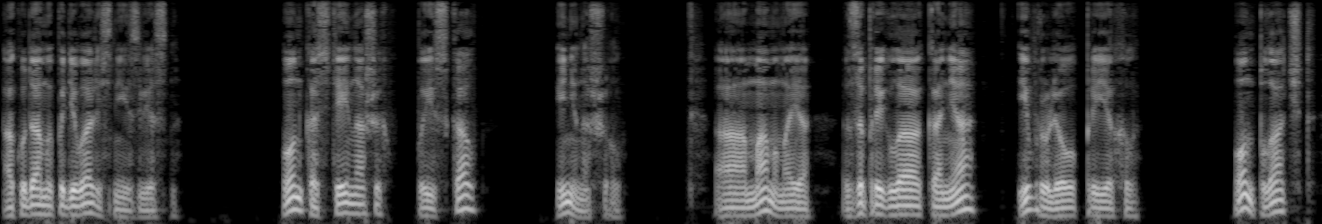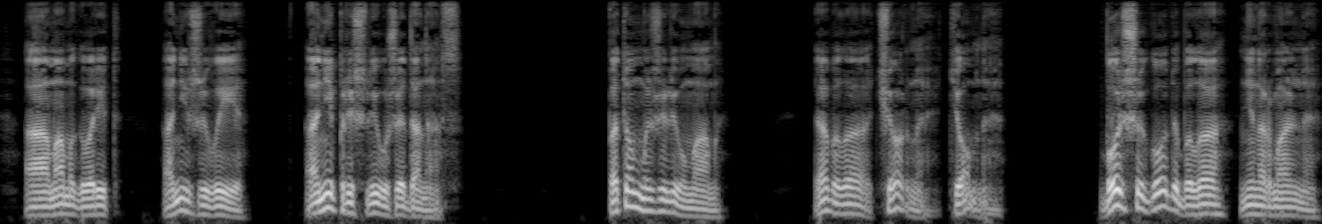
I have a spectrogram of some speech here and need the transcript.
а куда мы подевались, неизвестно. Он костей наших поискал и не нашел. А мама моя запрягла коня и в Рулево приехала. Он плачет, а мама говорит, они живые, они пришли уже до нас. Потом мы жили у мамы. Я была черная, темная. Больше года была ненормальная.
